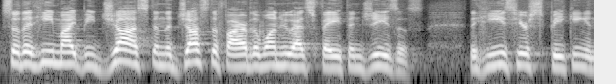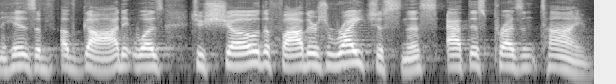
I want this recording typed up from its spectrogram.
so that he might be just and the justifier of the one who has faith in Jesus. The he's here speaking in his of, of God, it was to show the Father's righteousness at this present time.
